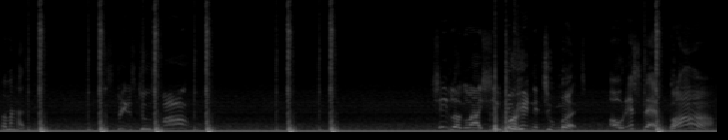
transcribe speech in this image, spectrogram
for my husband. The street is too small? She look like she You work. hitting it too much. Oh, this that bomb.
